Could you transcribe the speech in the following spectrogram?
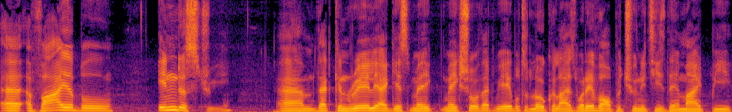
a, a viable industry um, that can really, I guess, make make sure that we're able to localize whatever opportunities there might be,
